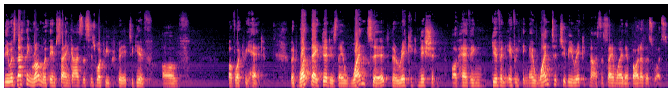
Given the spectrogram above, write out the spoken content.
there was nothing wrong with them saying, guys, this is what we prepared to give of, of what we had. But what they did is they wanted the recognition of having given everything. They wanted to be recognized the same way that Barnabas was.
